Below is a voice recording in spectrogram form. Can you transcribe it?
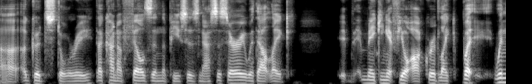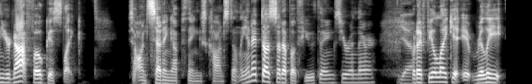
uh, a good story that kind of fills in the pieces necessary without like it, making it feel awkward. Like, but when you're not focused like on setting up things constantly, and it does set up a few things here and there yeah. but I feel like it, it really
